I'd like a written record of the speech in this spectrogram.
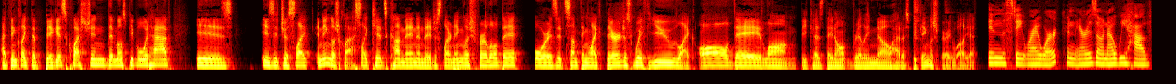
I think like the biggest question that most people would have is is it just like an English class? Like kids come in and they just learn English for a little bit? Or is it something like they're just with you like all day long because they don't really know how to speak English very well yet? In the state where I work in Arizona, we have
